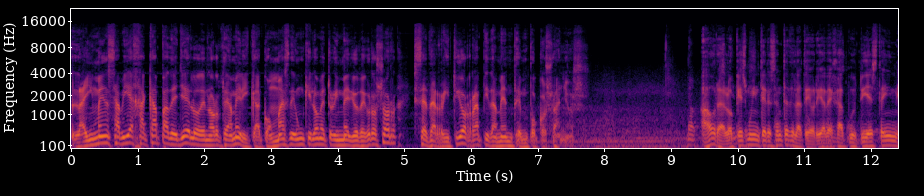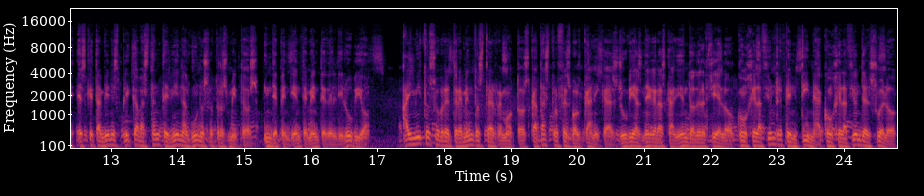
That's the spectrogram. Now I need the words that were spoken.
La inmensa vieja capa de hielo de Norteamérica, con más de un kilómetro y medio de grosor, se derritió rápidamente en pocos años. Ahora, lo que es muy interesante de la teoría de Hapgood y Stein es que también explica bastante bien algunos otros mitos, independientemente del diluvio, hay mitos sobre tremendos terremotos, catástrofes volcánicas, lluvias negras cayendo del cielo, congelación repentina, congelación del suelo.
